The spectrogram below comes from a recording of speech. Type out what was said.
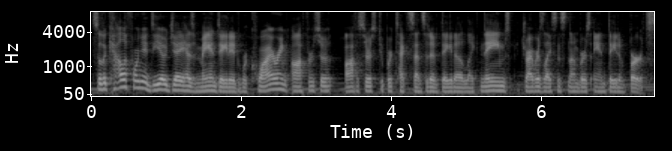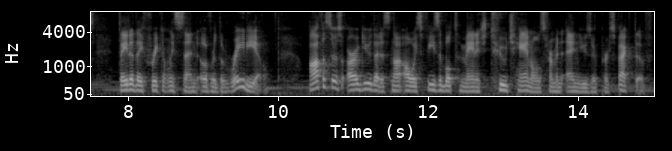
So, the California DOJ has mandated requiring officer, officers to protect sensitive data like names, driver's license numbers, and date of births, data they frequently send over the radio. Officers argue that it's not always feasible to manage two channels from an end user perspective.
